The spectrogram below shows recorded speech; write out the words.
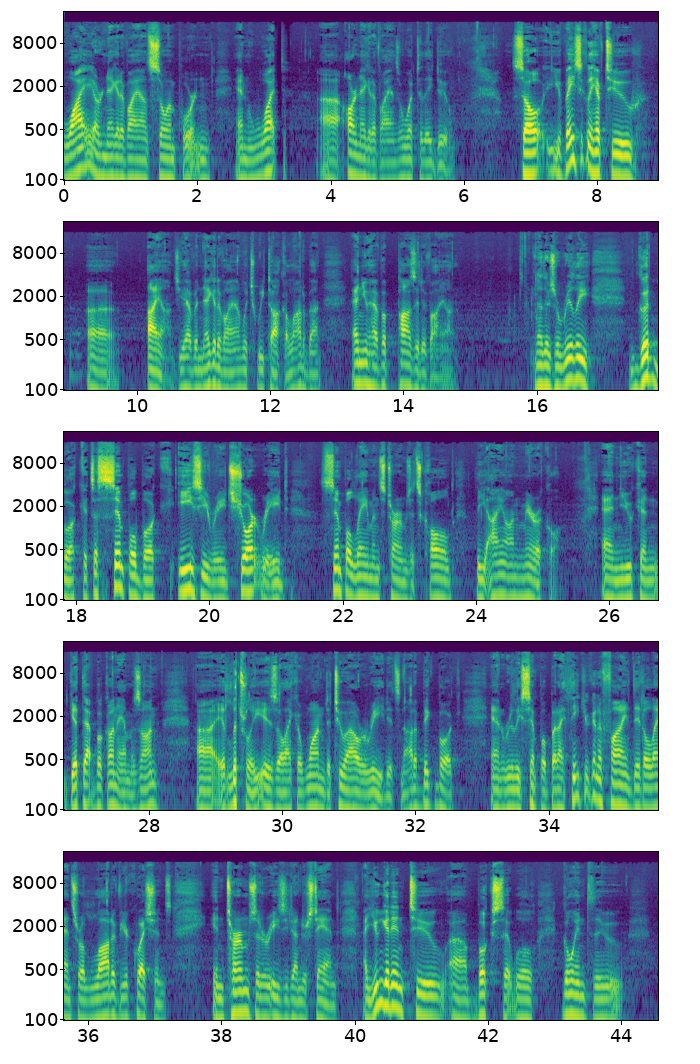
why are negative ions so important and what uh, are negative ions and what do they do. So you basically have two uh, ions. You have a negative ion, which we talk a lot about, and you have a positive ion. Now, there's a really good book. It's a simple book, easy read, short read, simple layman's terms. It's called The Ion Miracle. And you can get that book on Amazon. Uh, it literally is like a one to two hour read. It's not a big book and really simple, but I think you're going to find that it'll answer a lot of your questions in terms that are easy to understand. Now, you can get into uh, books that will go into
